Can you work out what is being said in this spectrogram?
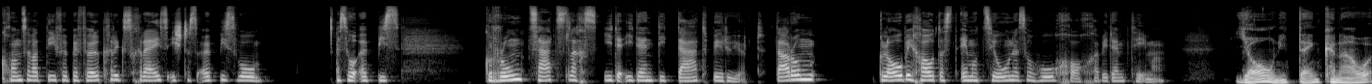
konservativen Bevölkerungskreisen ist das etwas, wo so etwas Grundsätzliches in der Identität berührt. Darum glaube ich auch, dass die Emotionen so hochkochen bei dem Thema. Ja, und ich denke auch,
